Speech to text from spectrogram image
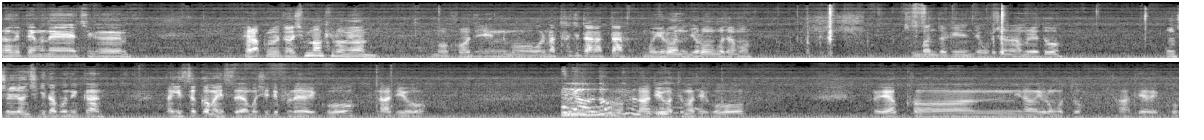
그렇기 때문에 지금 베라크루저 10만 킬로면 뭐 거진 뭐 얼마 타지도 않았다. 뭐 이런 이런 거죠 뭐. 전반적인 이제 옵션은 아무래도 07년식이다 보니까 딱 있을 것만 있어요. 뭐 CD 플레이어 있고 라디오. 어. 라디오 같은 거 되고 그 에어컨이랑 이런 것도 다 되어 있고.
